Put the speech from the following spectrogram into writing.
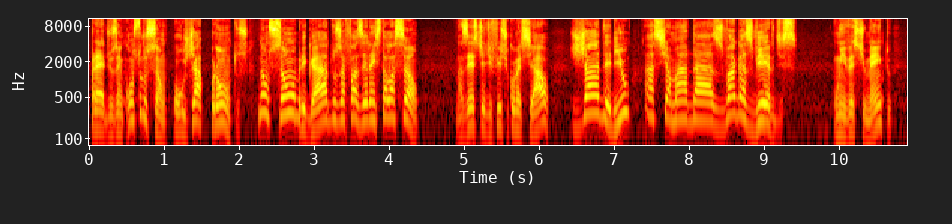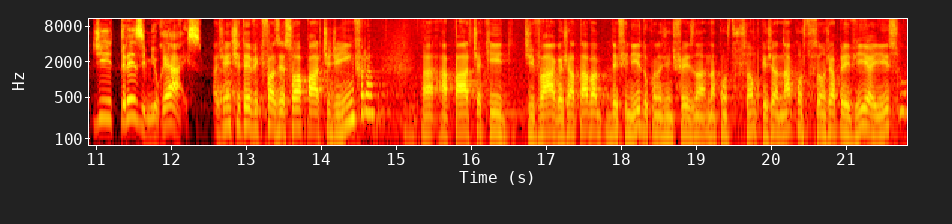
Prédios em construção ou já prontos não são obrigados a fazer a instalação, mas este edifício comercial já aderiu às chamadas vagas verdes, um investimento de 13 mil reais. A gente teve que fazer só a parte de infra, a, a parte aqui de vaga já estava definido quando a gente fez na, na construção, porque já na construção já previa isso.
